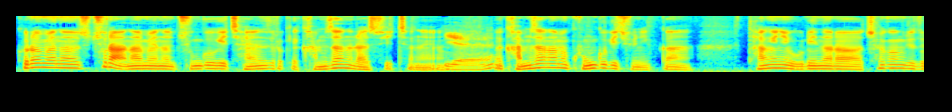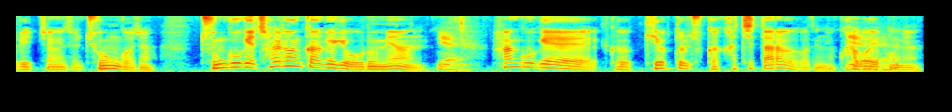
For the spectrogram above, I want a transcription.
그러면은 수출 안 하면은 중국이 자연스럽게 감산을 할 수 있잖아요. 예. 감산하면 공급이 주니까 당연히 우리나라 철강주들의 입장에서는 좋은 거죠. 중국의 철강 가격이 오르면 예. 한국의 그 기업들 주가 같이 따라가거든요. 과거에 예. 보면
